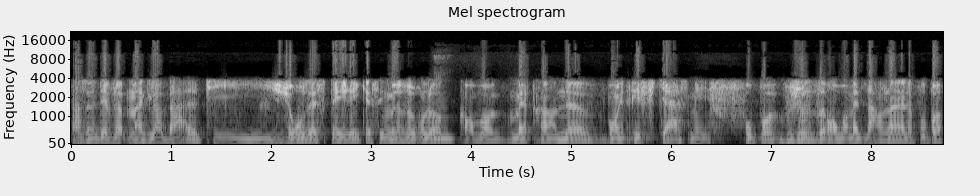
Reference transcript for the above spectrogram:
dans un développement global. Puis j'ose espérer que ces mesures-là mm. qu'on va mettre en œuvre vont être efficaces, mais faut pas juste dire on va mettre de l'argent. Là, faut pas.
